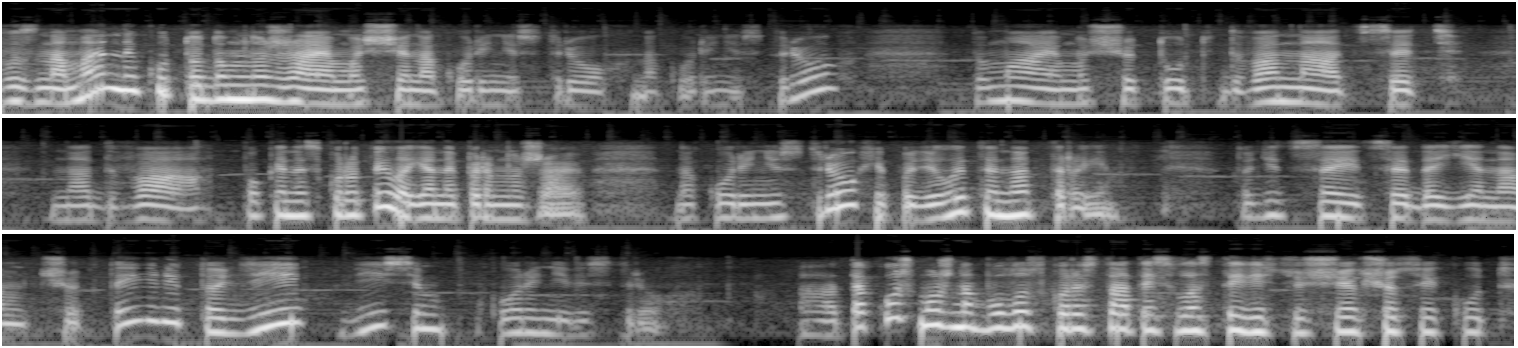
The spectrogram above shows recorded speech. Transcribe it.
в знаменнику, то домножаємо ще на корінь із 3 на корінь із 3, то маємо, що тут 12 на 2, поки не скоротила, я не перемножаю на корінь із 3 і поділити на 3. Тоді це і це дає нам 4, тоді 8 коренів із 3. Також можна було скористатись властивістю, що якщо цей кут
